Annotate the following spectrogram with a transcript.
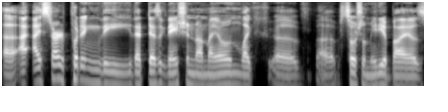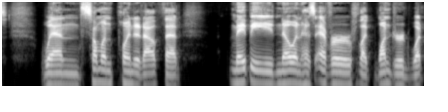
uh, I, I started putting the that designation on my own like uh, uh, social media bios when someone pointed out that maybe no one has ever like wondered what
